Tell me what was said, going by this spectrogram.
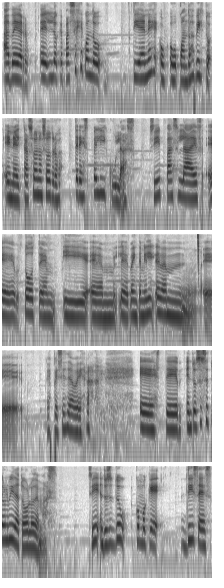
A ver, eh, lo que pasa es que cuando tienes, o cuando has visto, en el caso de nosotros, tres películas, ¿sí? Past Life, eh, Totem y em, 20.000 em, eh, especies de abejas, este, entonces se te olvida todo lo demás, ¿sí? Entonces tú como que dices,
